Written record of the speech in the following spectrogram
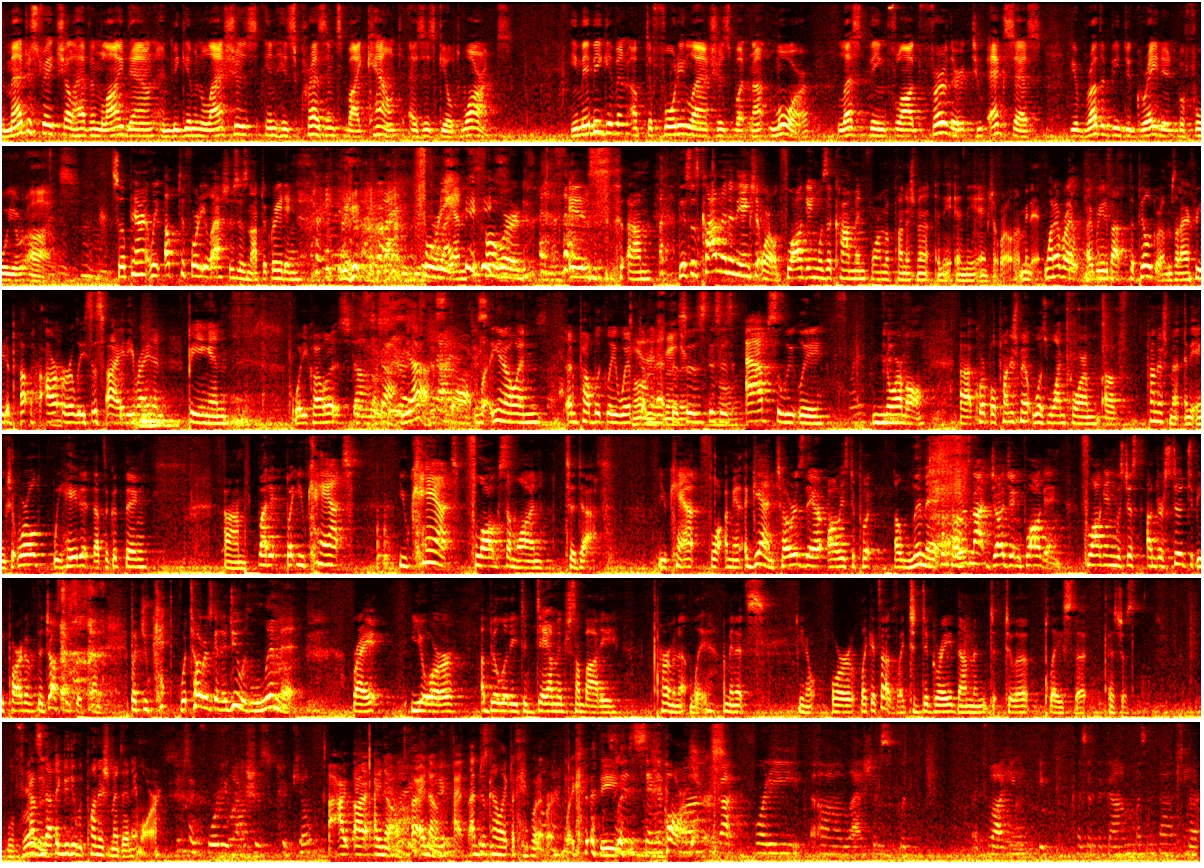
the magistrate shall have him lie down and be given lashes in his presence by count as his guilt warrants. He may be given up to 40 lashes, but not more, lest being flogged further to excess, your brother be degraded before your eyes. So apparently, up to 40 lashes is not degrading. 40 and forward is. Um, this was common in the ancient world. Flogging was a common form of punishment in the, in the ancient world. I mean, whenever I, I read about the pilgrims and I read about our early society, right, and being in. What do you call it? Yeah, you know, and and publicly whipped. I mean, and this is this is absolutely normal. Uh, corporal punishment was one form of punishment in the ancient world. We hate it. That's a good thing. Um, but it, but you can't you can't flog someone to death. You can't flog. I mean, again, Torah's there always to put a limit. Torah's not judging flogging. Flogging was just understood to be part of the justice system. But you can't. What Torah's going to do is limit, right, your ability to damage somebody permanently. I mean, it's you know, or like it says, like to degrade them into to a place that is just Well, has nothing to do with punishment anymore. Seems like 40 lashes could kill. I, I, I know, I know. I, I'm just kind of like, okay, whatever. Like, The- Did it's Singapore got 40 uh, lashes with like flogging because of the gum, wasn't that? what he got?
